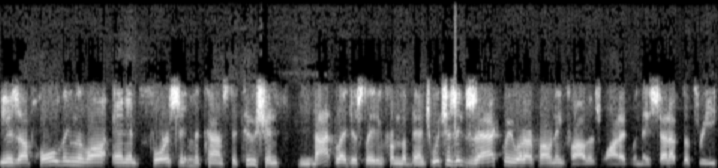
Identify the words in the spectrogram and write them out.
is upholding the law and enforcing the Constitution, not legislating from the bench, which is exactly what our founding fathers wanted when they set up the three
